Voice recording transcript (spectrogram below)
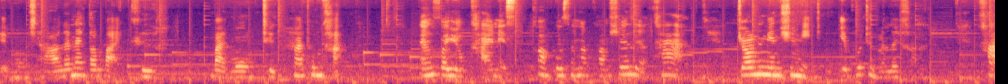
11 โมงเช้า และในตอนบ่ายคือบ่ายโมงถึง 5 ทุ่มค่ะ Thanks for your kindness ขอบคุณสำหรับความช่วยเหลือค่ะ John mention it อย่าพูดถึงมันเลยค่ะ ค่ะ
